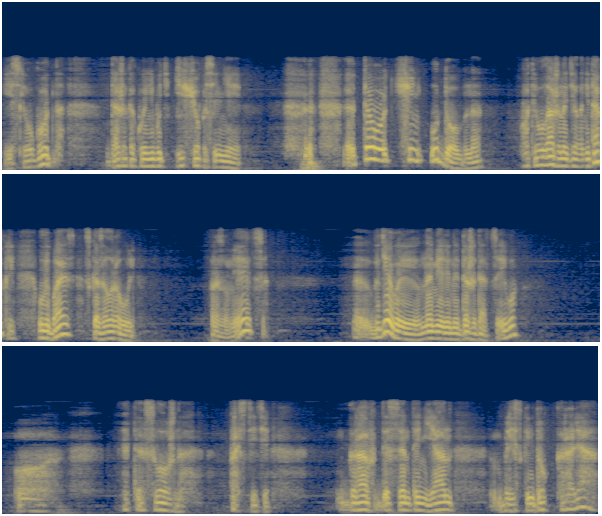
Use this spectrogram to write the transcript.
Если угодно, даже какое-нибудь еще посильнее. Это очень удобно. Вот и улажено дело, не так ли? Улыбаясь, сказал Рауль. Разумеется. Где вы намерены дожидаться его? Это сложно. Простите. Граф де Сентеньян — близкий друг короля.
